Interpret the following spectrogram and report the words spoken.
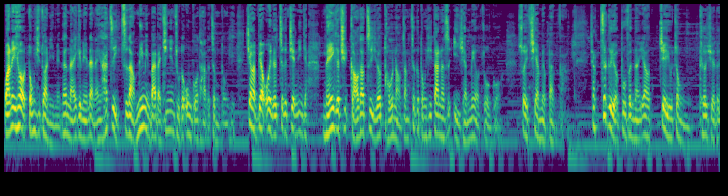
完了以后东西在里面，在哪一个年代，哪一个他自己知道，明明白白、清清楚楚问过他的这种东西，千万不要为了这个鉴定价，每一个去搞到自己都头脑胀。这个东西当然是以前没有做过，所以现在没有办法。像这个有部分呢，要借由这种科学的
